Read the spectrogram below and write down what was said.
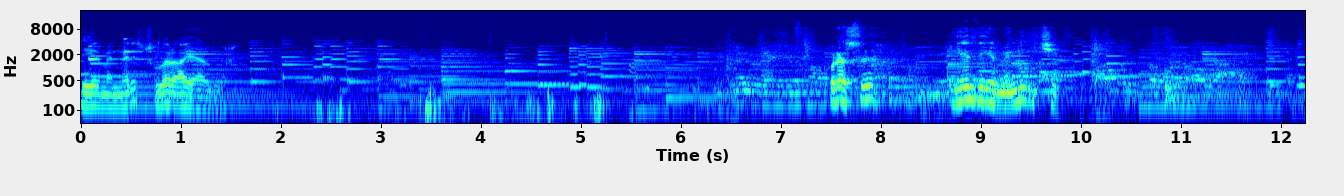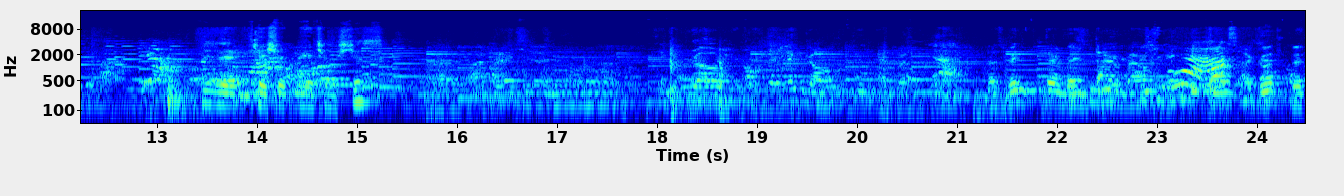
değirmenleri suları ayarlıyor. Burası yel değirmeninin içi. Biz de keşfetmeye çalışacağız. Das winter the entire Belgian price are good, but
